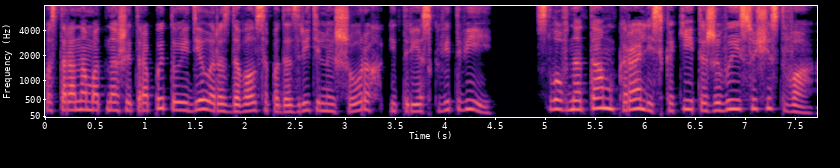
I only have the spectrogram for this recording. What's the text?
По сторонам от нашей тропы то и дело раздавался подозрительный шорох и треск ветвей, словно там крались какие-то живые существа.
